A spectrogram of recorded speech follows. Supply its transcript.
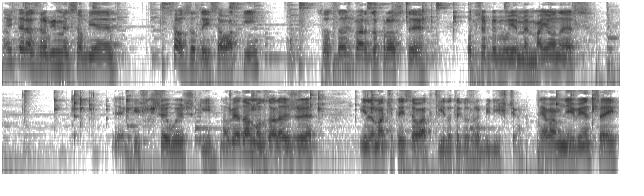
No i teraz zrobimy sobie sos do tej sałatki. Sos też bardzo prosty. Potrzebujemy majonez. Jakieś trzy łyżki. No wiadomo, zależy ile macie tej sałatki, ile tego zrobiliście. Ja Wam mniej więcej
